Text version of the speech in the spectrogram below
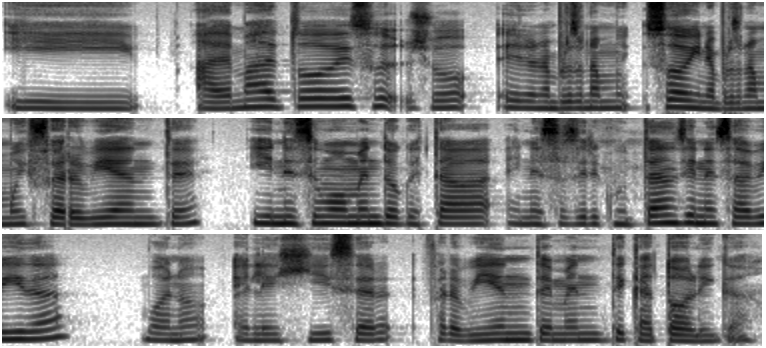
Y además de todo eso, yo era una persona muy, soy una persona muy ferviente, y en ese momento que estaba en esa circunstancia, en esa vida, bueno, elegí ser fervientemente católica.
